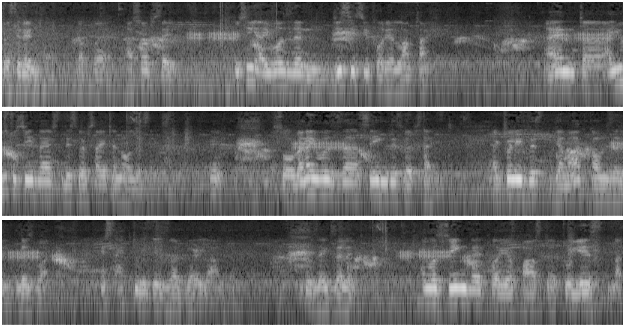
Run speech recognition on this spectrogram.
President, Dr. Said, you see, I was in GCC for a long time. And uh, I used to see that this website and all those things. Okay. So when I was uh, seeing this website, actually this Jamaat Council, this one, its activities are very long. It was excellent. I was seeing that for your past uh, two years, not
